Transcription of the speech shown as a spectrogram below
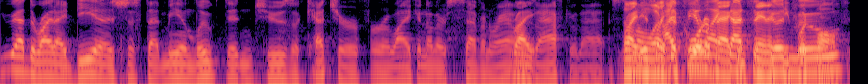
You had the right idea. It's just that me and Luke didn't choose a catcher for like another seven rounds Right. after that. Right, it's would- like I a feel like quarterback in that's a fantasy good football. move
